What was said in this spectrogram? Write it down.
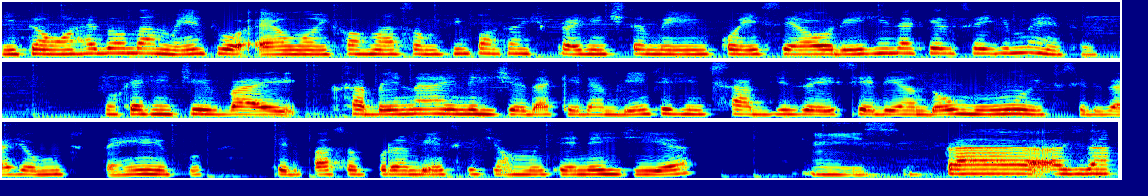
Então, o arredondamento é uma informação muito importante para a gente também conhecer a origem daquele sedimento. Porque a gente vai saber na energia daquele ambiente, a gente sabe dizer se ele andou muito, se ele viajou muito tempo, se ele passou por ambientes que tinham muita energia. Isso. Para ajudar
